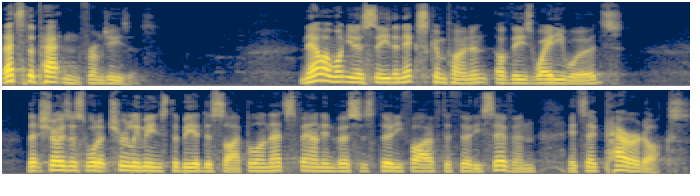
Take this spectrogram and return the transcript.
That's the pattern from Jesus. Now I want you to see the next component of these weighty words that shows us what it truly means to be a disciple, and that's found in verses 35 to 37. It's a paradox.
